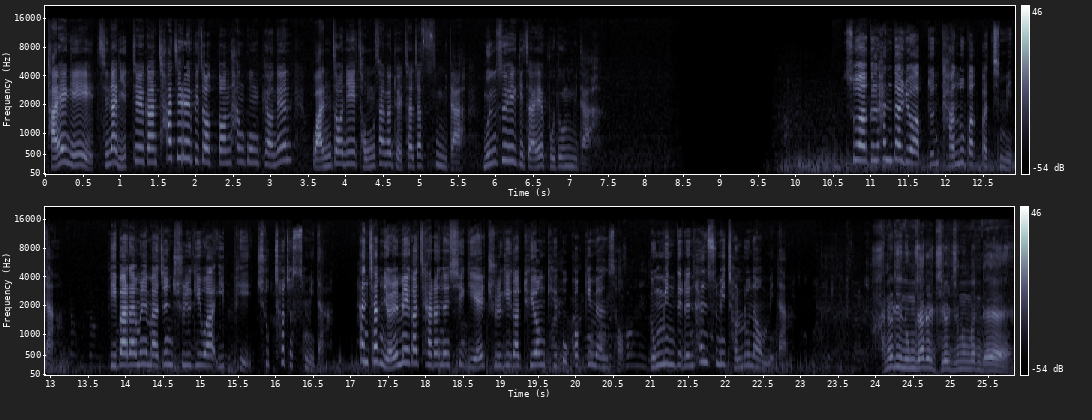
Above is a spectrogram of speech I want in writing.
다행히 지난 이틀간 차질을 빚었던 항공편은 완전히 정상을 되찾았습니다. 문수희 기자의 보도입니다. 수확을 한 달여 앞둔 단호박 밭입니다. 비바람을 맞은 줄기와 잎이 축 처졌습니다. 한참 열매가 자라는 시기에 줄기가 뒤엉키고 꺾이면서 농민들은 한숨이 절로 나옵니다. 하늘이 농사를 지어주는 건데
